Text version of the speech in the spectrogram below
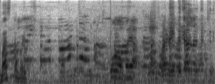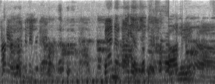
बस का बाई? बॅनर आम्ही अं,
